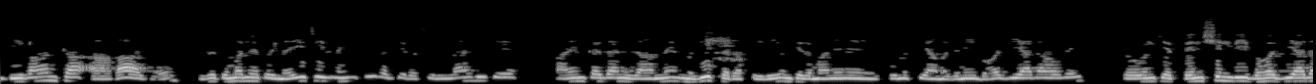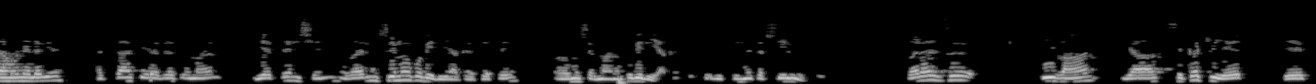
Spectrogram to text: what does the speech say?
دیوان کا آغاز ہے۔ حضرت عمر نے کوئی نئی چیز نہیں کی، بلکہ رسول اللہ جی کے قائم کردہ نظام میں مزید ترقی دی۔ ان کے زمانے میں حکومت کی آمدنی بہت زیادہ ہو گئی، تو ان کے پینشن بھی بہت زیادہ ہونے لگے۔ حتیٰ کہ حضرت عمر یہ پینشن غیر مسلموں کو بھی دیا کرتے تھے اور مسلمانوں کو بھی دیا کرتے تھے، جس کی ہمیں تفصیل ملتی ہے۔ غرض دیوان یا سیکرٹریٹ ایک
